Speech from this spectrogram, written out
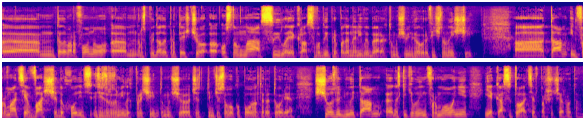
е, телемарафону е, розповідали про те, що е, основна сила якраз води припаде на лівий берег, тому що він географічно нижчий. А там інформація важче доходить зі зрозумілих причин, тому що чи- тимчасово окупована територія. Що з людьми там? е, Наскільки вони інформовані? Яка ситуація в першу чергу там?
